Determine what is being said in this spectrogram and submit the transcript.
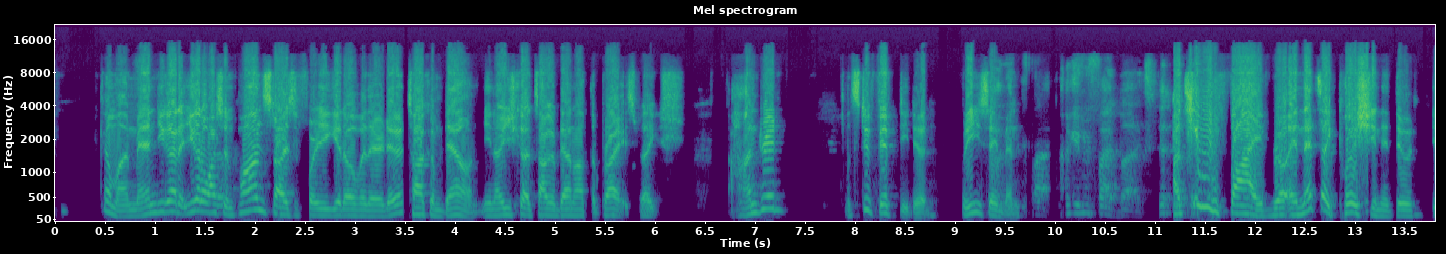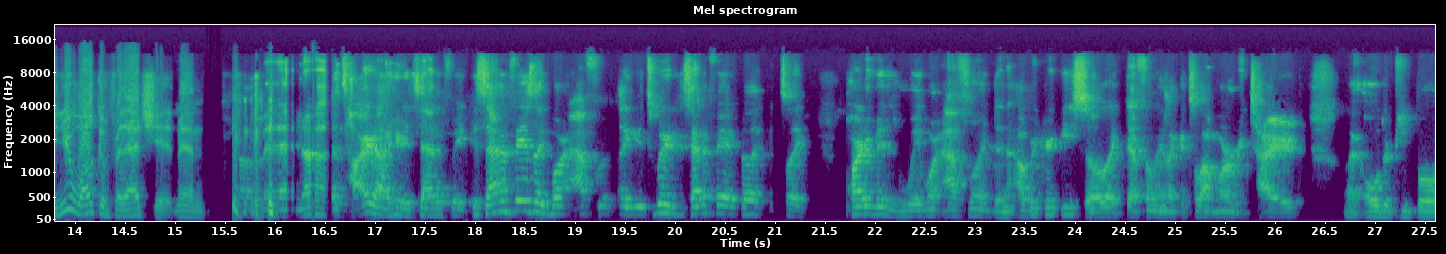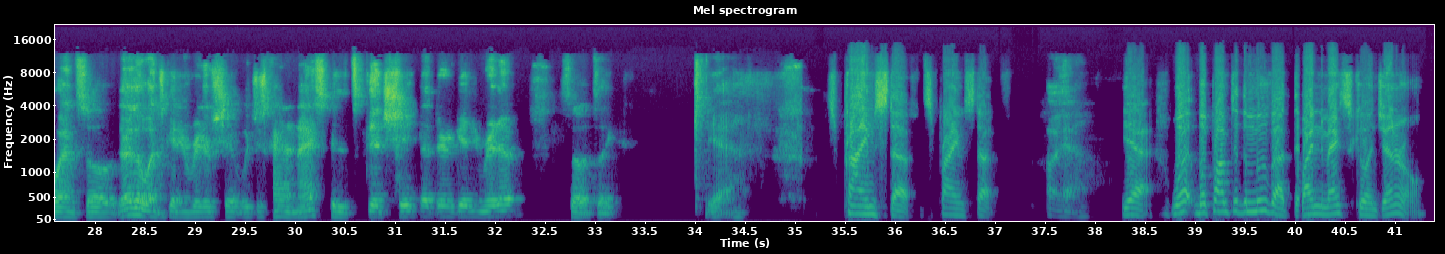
Come on, man. You gotta you gotta watch some Pawn Stars before you get over there, dude. Talk them down. You know, you just gotta talk them down off the price. Like, hundred? Let's do 50, dude. What do you say, man? I'll give you five bucks. I'll give you five, bro. And that's like pushing it, dude. And you're welcome for that shit, man. oh man, no, it's hard out here in Santa Fe because Santa Fe is like more affluent. Like it's weird in Santa Fe. I feel like it's like part of it is way more affluent than Albuquerque. So like definitely like it's a lot more retired, like older people. And so they're the ones getting rid of shit, which is kind of nice because it's good shit that they're getting rid of. So it's like, yeah. It's prime stuff. It's prime stuff. Oh yeah. Yeah. What what prompted the move out there? Why New Mexico in general?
